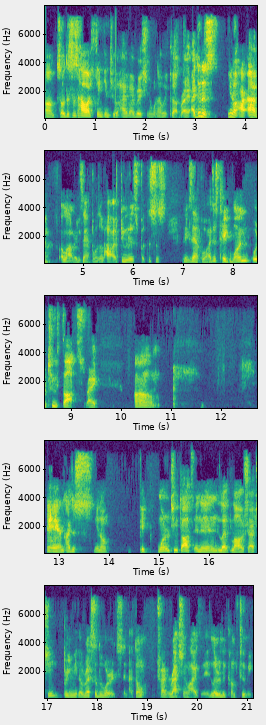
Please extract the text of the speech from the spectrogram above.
um, so this is how I think into a high vibration when I wake up. Right, I do this. You know, I, I have a lot of examples of how I do this, but this is an example. I just take one or two thoughts, right? Um, and I just, you know, pick one or two thoughts and then let law of attraction bring me the rest of the words. And I don't try to rationalize it. It literally comes to me.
